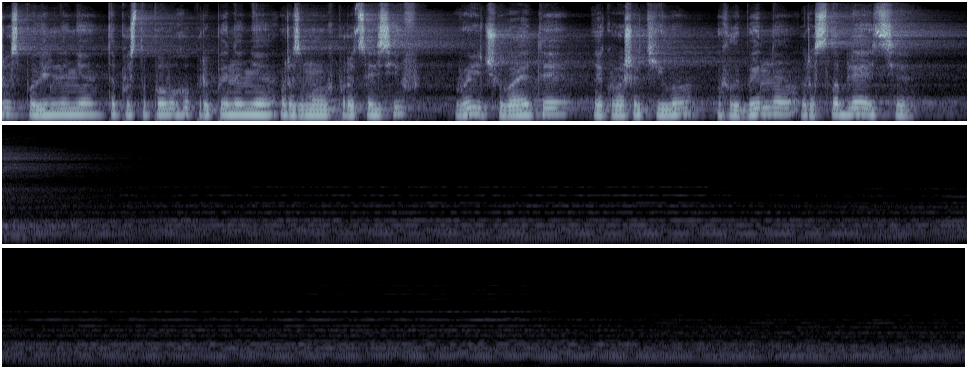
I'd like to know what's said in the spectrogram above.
Міру сповільнення та поступового припинення розумових процесів ви відчуваєте, як ваше тіло глибинно розслабляється.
